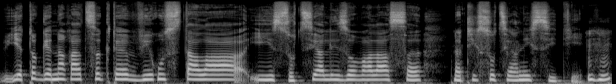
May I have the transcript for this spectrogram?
je to generace, která vyrůstala i socializovala se na těch sociálních sítích. Mm-hmm.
